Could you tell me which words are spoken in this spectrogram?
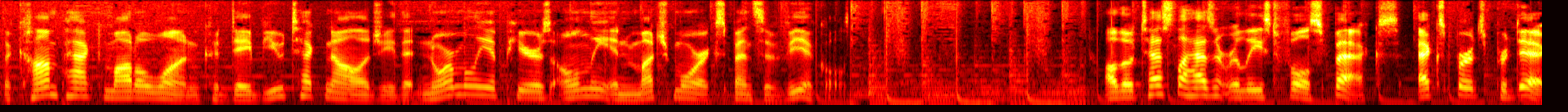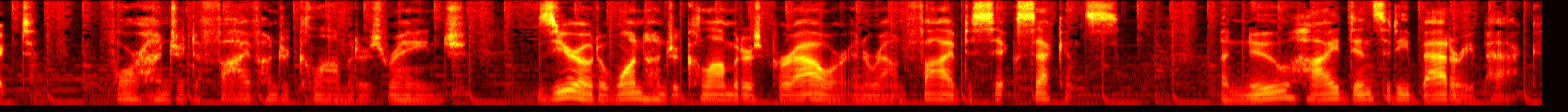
the compact Model 1 could debut technology that normally appears only in much more expensive vehicles. Although Tesla hasn't released full specs, experts predict 400 to 500 kilometers range, 0 to 100 kilometers per hour in around 5 to 6 seconds. A new high-density battery pack.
